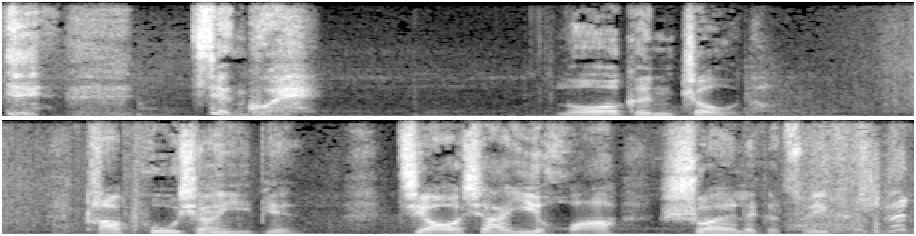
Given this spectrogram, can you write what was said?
见鬼！罗根咒道。他扑向一边，脚下一滑，摔了个嘴啃。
